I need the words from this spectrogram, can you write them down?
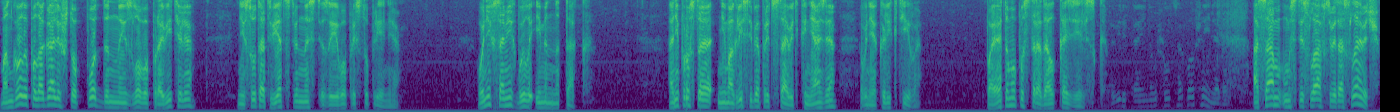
Монголы полагали, что подданные злого правителя несут ответственность за его преступления. У них самих было именно так. Они просто не могли себе представить князя вне коллектива. Поэтому пострадал Козельск. А сам Мстислав Святославич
